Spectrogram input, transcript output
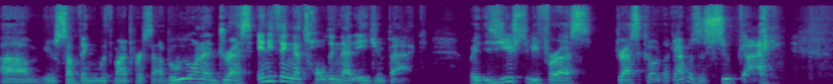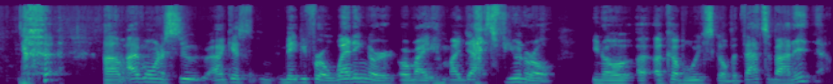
Um, you know, something with my personality, but we want to address anything that's holding that agent back. Right? This used to be for us dress code. Like I was a suit guy. Um, I've worn a suit, I guess maybe for a wedding or or my my dad's funeral, you know, a, a couple weeks ago. But that's about it now,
